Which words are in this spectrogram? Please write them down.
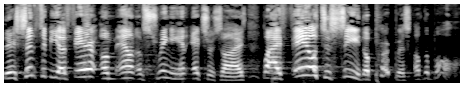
there seems to be a fair amount of swinging and exercise, but I fail to see the purpose of the ball.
